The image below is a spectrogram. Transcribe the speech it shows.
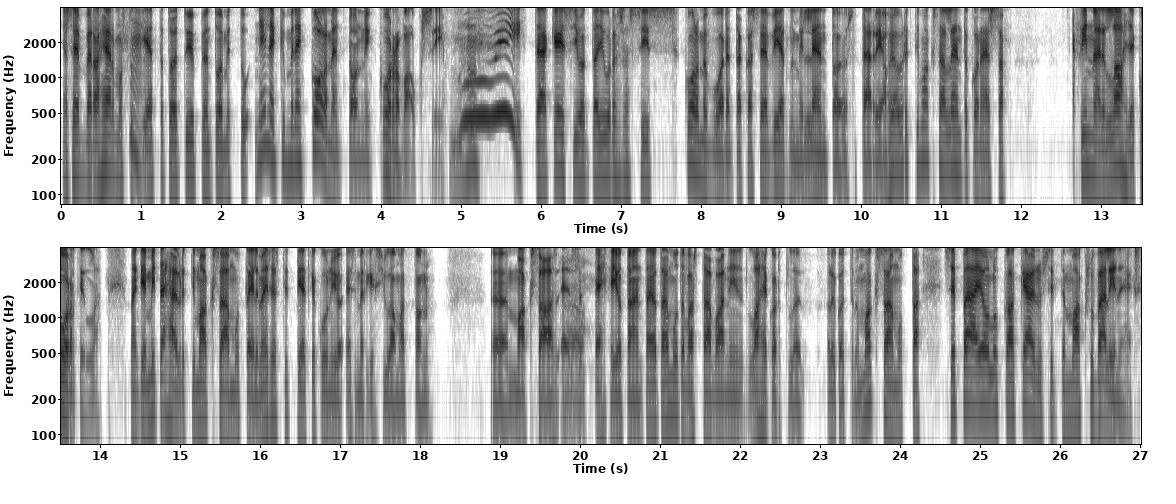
Ja sen verran hermostukin, hmm. että toi tyyppi on toimittu 43 tonnin korvauksiin. Mm-hmm. Tämä keissi juontaa juurensa siis kolmen vuoden takaisin Vietnamin lentoon, jossa tämä riahoja yritti maksaa lentokoneessa Finnairin lahjakortilla. Mä en tiedä, mitä hän yritti maksaa, mutta ilmeisesti, tiedätkö, kun jo esimerkiksi juomat on, ö, maksaa Joo. ehkä jotain tai jotain muuta vastaavaa, niin lahjakortilla oli koittanut maksaa, mutta sepä ei ollutkaan käynyt sitten maksuvälineeksi.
